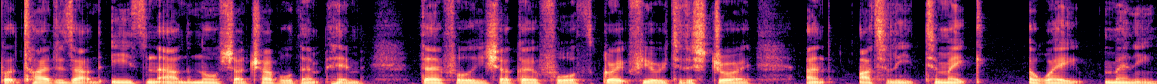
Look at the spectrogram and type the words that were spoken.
But tidings out the east and out the north shall trouble them him. Therefore he shall go forth, great fury to destroy, and utterly to make away many.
